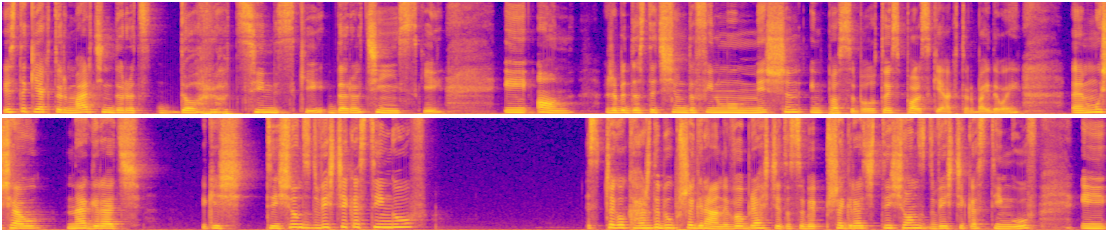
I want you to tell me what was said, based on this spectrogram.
Jest taki aktor Marcin Doroc Dorociński, Dorociński i on, żeby dostać się do filmu Mission Impossible, to jest polski aktor by the way, e, musiał nagrać jakieś 1200 castingów, z czego każdy był przegrany. Wyobraźcie to sobie, przegrać 1200 castingów i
